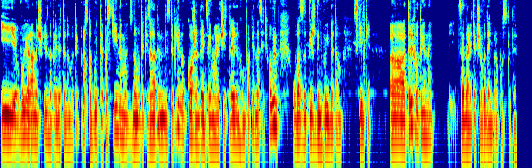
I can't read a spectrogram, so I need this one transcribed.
і ви рано чи пізно прийдете до мети. Просто будьте постійними, знову таки згадуємо дисципліну. Кожен день займаючись трейдингом по 15 хвилин. У вас за тиждень вийде там скільки? Е, Три години. Це навіть якщо ви день пропустите,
